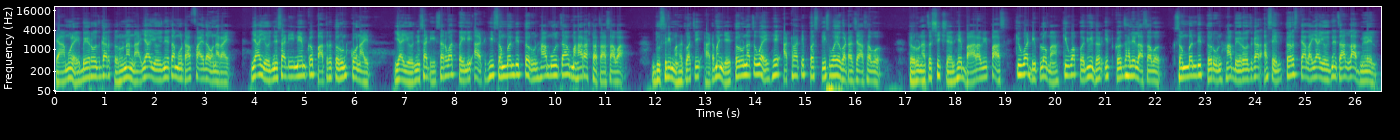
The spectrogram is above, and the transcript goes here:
त्यामुळे बेरोजगार तरुणांना या योजनेचा मोठा फायदा होणार आहे. या योजनेसाठी नेमकं पात्र तरुण कोण आहेत? या योजनेसाठी सर्वात पहिली अट ही संबंधित तरुण हा मूळचा महाराष्ट्राचा असावा. दुसरी महत्वाची आठ म्हणजे तरुणाचं वय हे अठरा ते पस्तीस वयोगटाचे असावं. तरुणाचं शिक्षण हे बारावी पास किंवा डिप्लोमा किंवा पदवीधर इतकं झालेलं असावं. संबंधित तरुण हा बेरोजगार असेल तरच त्याला या योजनेचा लाभ मिळेल.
